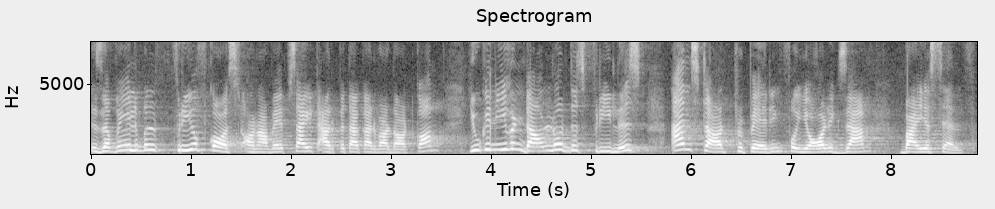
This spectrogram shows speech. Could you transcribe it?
is available free of cost on our website arpitakarwa.com. You can even download this free list and start preparing for your exam by yourself.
